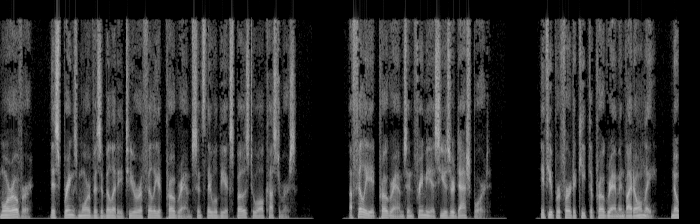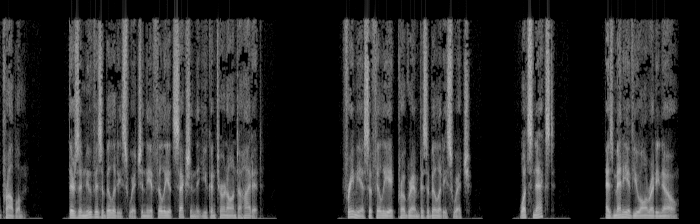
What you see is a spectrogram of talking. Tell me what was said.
Moreover, this brings more visibility to your affiliate program since they will be exposed to all customers. Affiliate programs in Freemius User Dashboard. If you prefer to keep the program invite only, no problem. There's a new visibility switch in the affiliate section that you can turn on to hide it. Freemius Affiliate Program Visibility Switch. What's next? As many of you already know,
